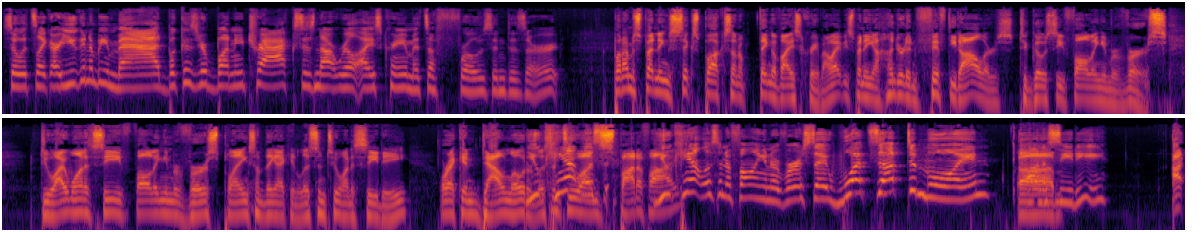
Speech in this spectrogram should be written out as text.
So it's like, are you going to be mad because your bunny tracks is not real ice cream? It's a frozen dessert. But I'm spending six bucks on a thing of ice cream. I might be spending $150 to go see Falling in Reverse. Do I want to see Falling in Reverse playing something I can listen to on a CD? Or I can download or listen to on listen- Spotify? You can't listen to Falling in Reverse say, What's up, Des Moines? on a Um, CD. I,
